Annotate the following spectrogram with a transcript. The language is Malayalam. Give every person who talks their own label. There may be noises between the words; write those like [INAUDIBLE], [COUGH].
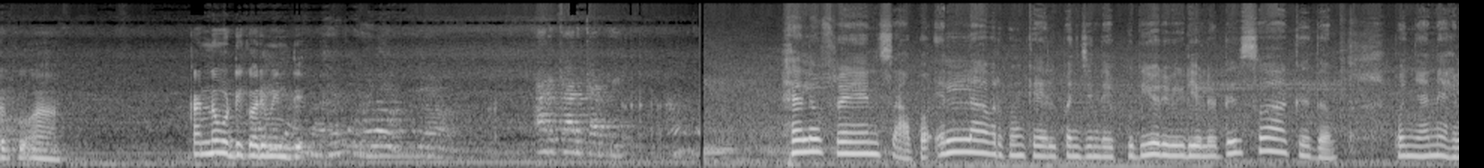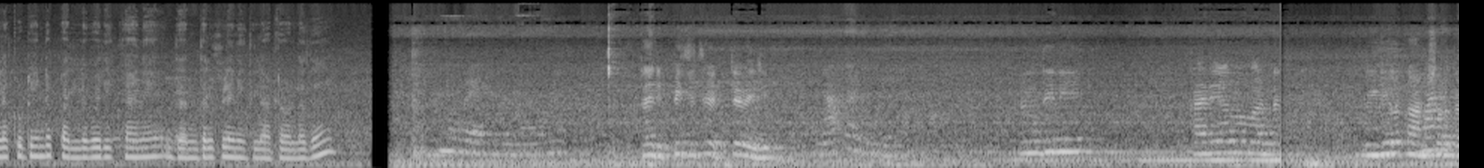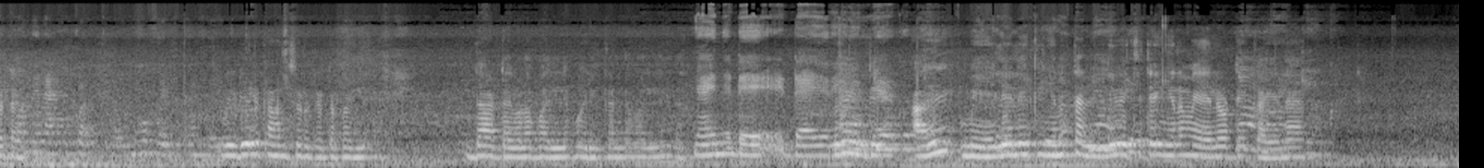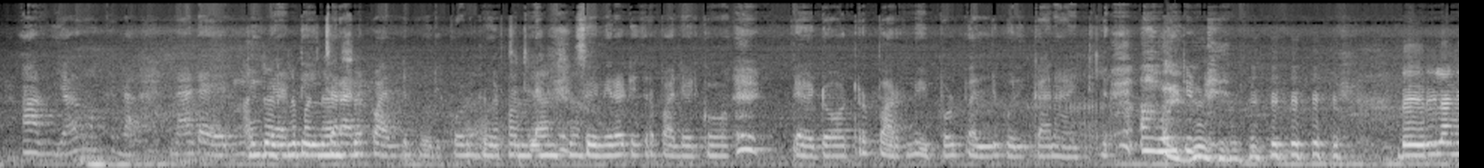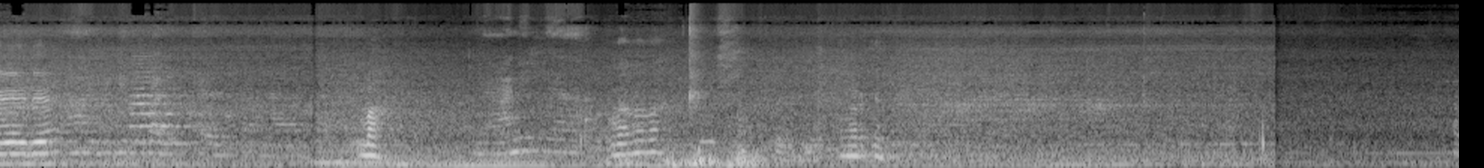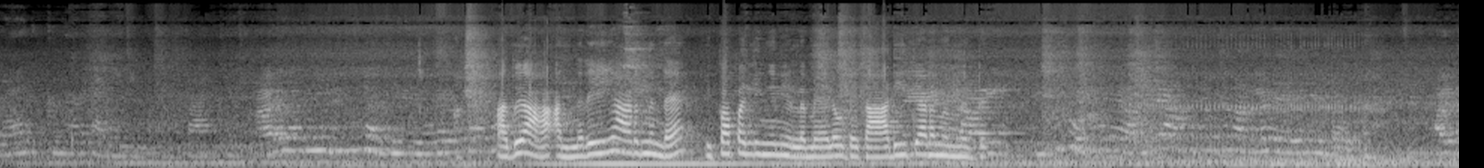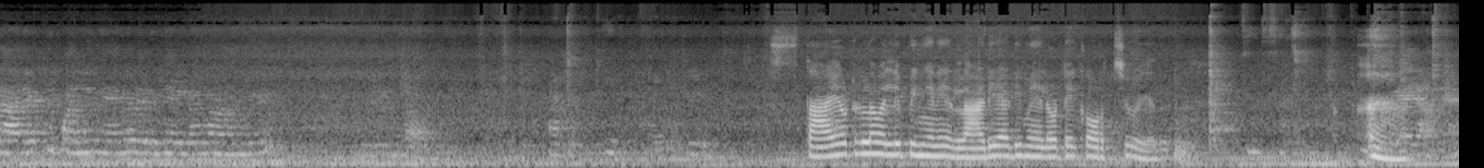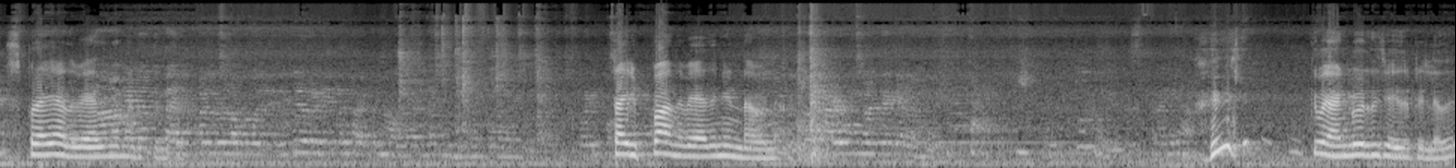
Speaker 1: എടുക്കും ആ. കണ്ണു പൊട്ടിക്ക് ഒരു മിനിറ്റ്.
Speaker 2: ഹലോ ഫ്രണ്ട്സ് അപ്പോൾ എല്ലാവർക്കും കേൽപ്പഞ്ചിന്റെ പുതിയൊരു വീഡിയോയിലോട്ട് സ്വാഗതം. അപ്പോൾ ഞാൻ നെഹലക്കുട്ടീന്റെ പല്ല് പൊരിക്കാൻ ദന്തൽ ക്ലിനിക്കിലാട്ടോ ഉള്ളത്.
Speaker 1: ധരിപ്പിച്ചിട്ട് ഒറ്റ വരും. എന്തിന്? കരയൊന്നും വേണ്ട. വീഡിയോയിൽ കാണിച്ചു കൊടുക്കട്ടെ. വീഡിയോയിൽ കാണിച്ചു കൊടുക്കട്ടെ പല്ല്. ഇതാട്ടെ പല്ല് പൊരിക്കണ്ട പല്ല് ഇതാ. അത് മേലേക്ക് ഇങ്ങനെ തള്ളി വെച്ചിട്ട് ഇങ്ങനെ
Speaker 3: ടീച്ചർ പല്ല് പൊരിക്കുമ്പോൾ ഡോക്ടർ [GASPS] പറഞ്ഞു ഇപ്പോൾ പല്ല് പൊരിക്കാനായിട്ടില്ല.
Speaker 1: ഡയറിയിൽ അങ്ങനെ എഴുതിയ? വാ. വാ വാ വാ. അത് അന്നരേ ആടുന്നുണ്ടേ. ഇപ്പൊ ആ പല്ല് ഇങ്ങനെയുള്ള. മേലോട്ടേക്ക് ആടിയിട്ടാണ് നിന്നിട്ട്. താഴോട്ടുള്ള വല്ലിപ്പ് ഇങ്ങനെയുള്ള. ആടി ആടി മേലോട്ടേക്ക് ഉറച്ചു പോയത്. സ്പ്രേ അത് വേദന എടുക്കില്ല. തരിപ്പാന്ന് വേദന ഉണ്ടാവില്ല. എനിക്ക് ബാംഗ്ലൂരിൽ നിന്ന് ചെയ്തിട്ടില്ലത്.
